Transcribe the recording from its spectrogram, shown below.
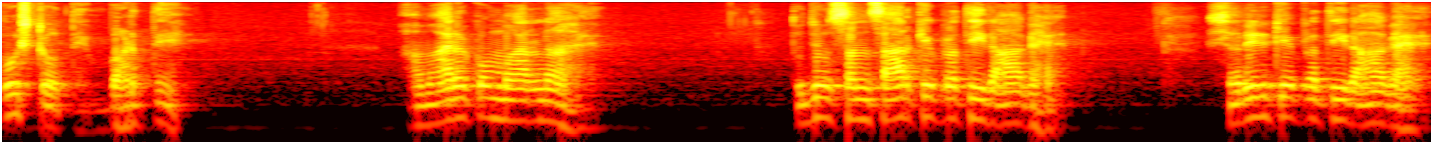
पुष्ट होते, बढ़ते हैं। हमारे को मारना है। तो जो संसार के प्रति राग है, शरीर के प्रति राग है,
